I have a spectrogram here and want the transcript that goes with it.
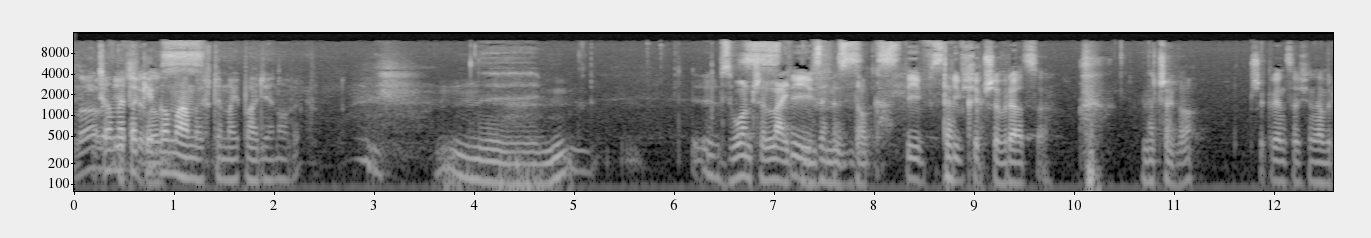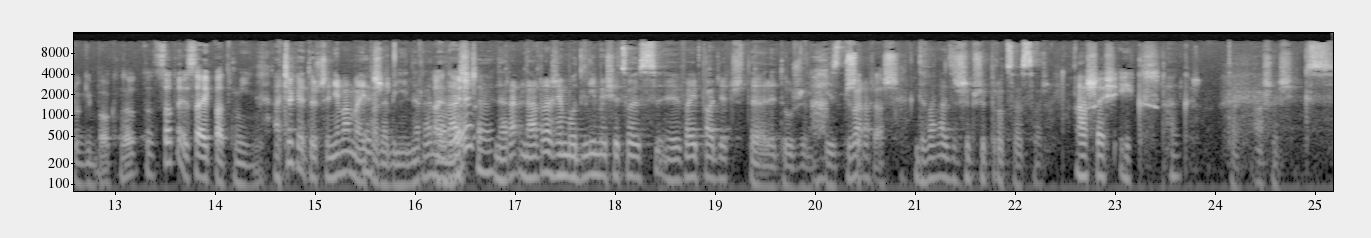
No, Co my takiego no... mamy w tym iPadzie nowym? Yy, złącze Lightning zamiast doka. Steve, Steve tak. się przewraca. Dlaczego? Przekręca się na drugi bok. No to co to jest iPad mini? A czekaj, to jeszcze nie mamy iPada mini. Na, na, razie, na, na, razie modlimy się, co jest w iPadzie 4 dużym. Jest dwa, dwa razy szybszy procesor. A6X, tak? Tak, A6X.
